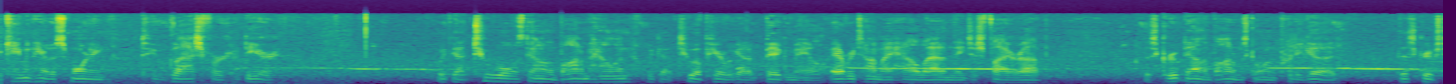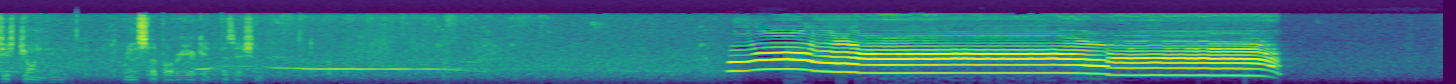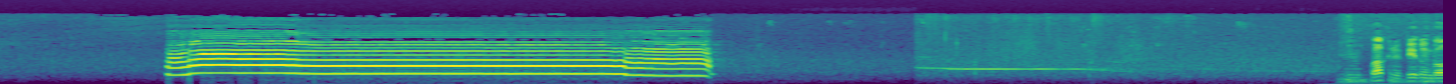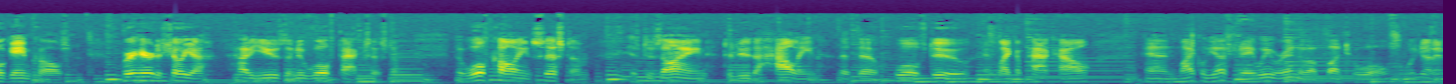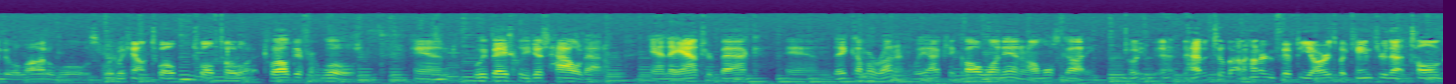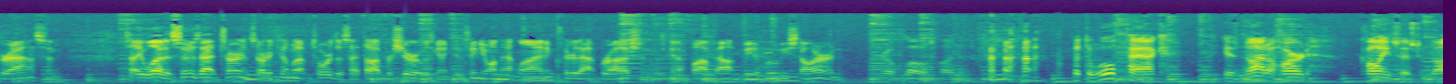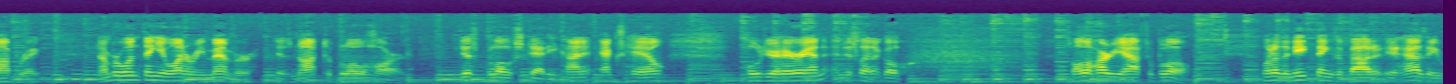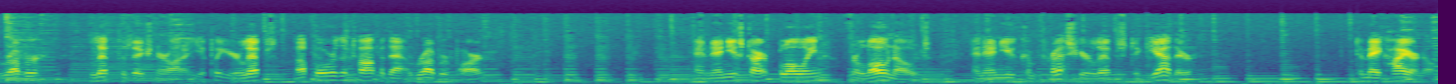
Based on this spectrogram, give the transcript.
We came in here this morning to glass for deer. We've got two wolves down on the bottom howling. We've got two up here. We got a big male. Every time I howl at them, they just fire up. This group down the bottom is going pretty good. This group's just joined in. We're going to slip over here, get in position. Welcome to Bugling Bull Game Calls. We're here to show you how to use the new wolf pack system. The wolf calling system is designed to do the howling that the wolves do, like a pack howl. And Michael, yesterday we were into a bunch of wolves. We got into a lot of wolves. What did we count? 12, 12 total? 12 different wolves. And we basically just howled at them. And they answered back and they come a running. We actually called one in and almost got him. We had it to about 150 yards, but came through that tall grass. And tell you what, as soon as that turned and started coming up towards us, I thought for sure it was going to continue on that line and clear that brush and was going to pop out and be a movie star. And real close, wasn't it? but the wolf pack is not a hard calling system to operate. Number one thing you want to remember is not to blow hard. Just blow steady. Kind of exhale, hold your hair in, and just let it go. It's all the harder you have to blow. One of the neat things about it, it has a rubber lip positioner on it. You put your lips up over the top of that rubber part, and then you start blowing for low notes, and then you compress your lips together to make higher notes.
